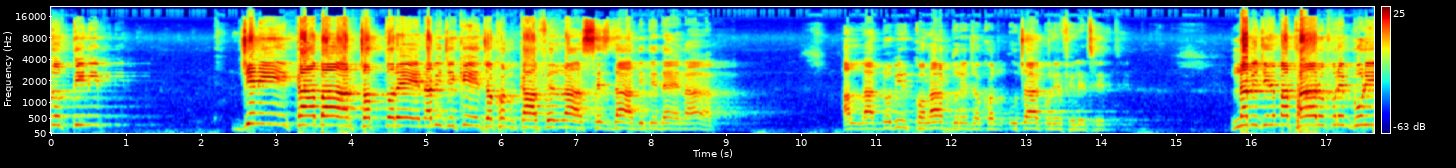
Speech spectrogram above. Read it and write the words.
তো তিনি। যিনি কাবার চত্বরে নাবিজিকে যখন কাফেররা সেজদা দিতে দেয় না, আল্লাহ নবীর কলার ধরে যখন উঁচা করে ফেলেছে নাবিজির মাথার উপরে বুড়ি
